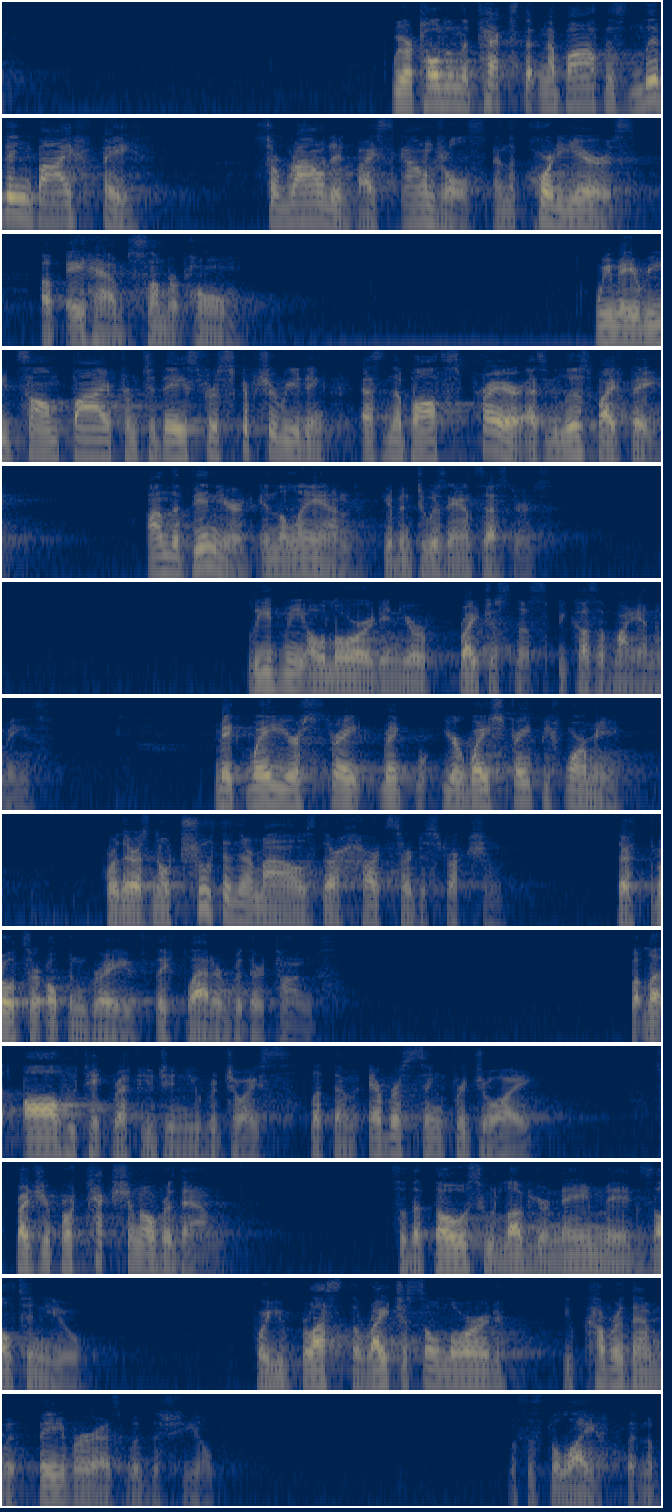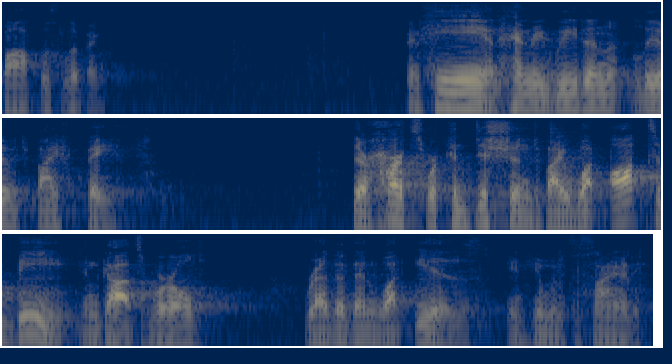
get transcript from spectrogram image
We are told in the text that Naboth is living by faith, surrounded by scoundrels and the courtiers of Ahab's summer home. We may read Psalm 5 from today's first scripture reading as Naboth's prayer as he lives by faith on the vineyard in the land given to his ancestors. Lead me, O Lord, in your righteousness because of my enemies. Make way your straight, make your way straight before me, for there is no truth in their mouths, their hearts are destruction. Their throats are open graves, they flatter with their tongues. But let all who take refuge in you rejoice. Let them ever sing for joy. Spread your protection over them, so that those who love your name may exult in you. For you bless the righteous, O Lord. You cover them with favor as with the shield. This is the life that Naboth was living. And he and Henry Whedon lived by faith. Their hearts were conditioned by what ought to be in God's world rather than what is in human society.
